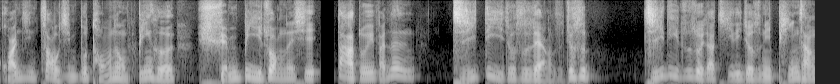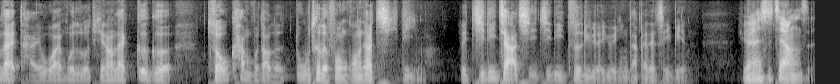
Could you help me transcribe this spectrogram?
环境造景不同，那种冰河悬臂状那些大堆，反正极地就是这样子。就是极地之所以叫极地，就是你平常在台湾或者说平常在各个。州看不到的独特的风光叫极地嘛，所以极地假期、极地之旅的原因大概在这边。原来是这样子。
